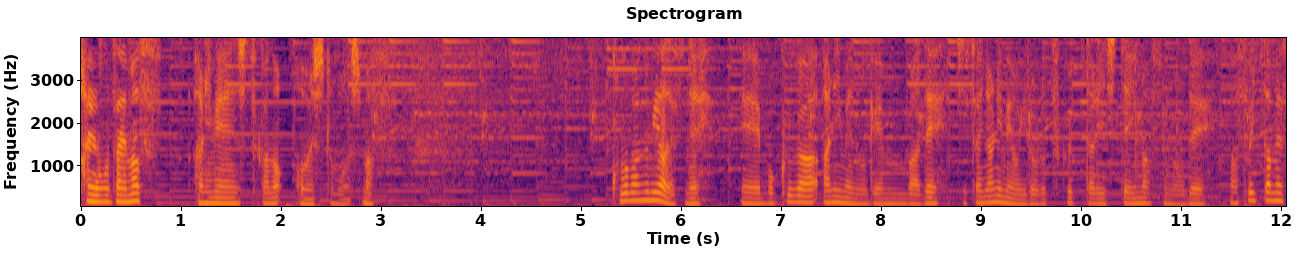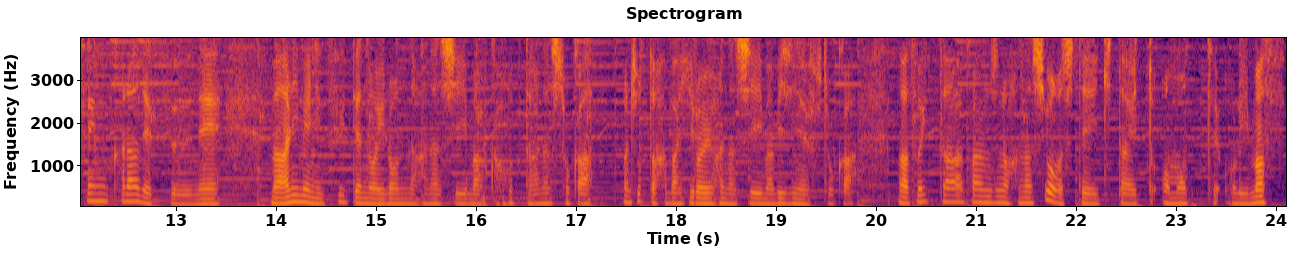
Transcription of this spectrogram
はようございます。アニメ演出家の大石と申します。この番組はですね、えー、僕がアニメの現場で実際にアニメをいろいろ作ったりしていますので、まあ、そういった目線からですね、まあ、アニメについてのいろんな話、まあ、深掘った話とか、まあ、ちょっと幅広い話、まあ、ビジネスとか、まあ、そういった感じの話をしていきたいと思っております。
